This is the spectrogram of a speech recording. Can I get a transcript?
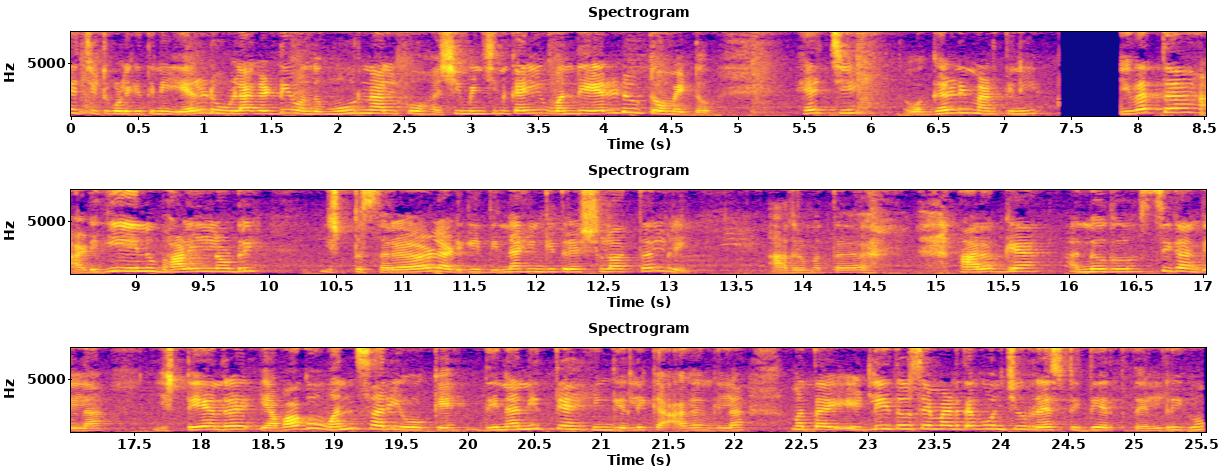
ಹೆಚ್ಚಿಟ್ಕೊಳಿಕತ್ತೀನಿ. ಎರಡು ಉಳ್ಳಾಗಡ್ಡಿ, ಒಂದು ಮೂರು ನಾಲ್ಕು ಹಸಿಮೆಣಸಿನ್ಕಾಯಿ, ಒಂದು ಎರಡು ಟೊಮೆಟೊ. ಹೆಚ್ಚಿ ಒಗ್ಗರಣೆ ಮಾಡ್ತೀನಿ. ಇವತ್ತು ಅಡುಗೆ ಏನು ಭಾಳ ಇಲ್ಲ ನೋಡ್ರಿ. ಇಷ್ಟು ಸರಳ ಅಡುಗೆ ದಿನ ಹಿಂಗಿದ್ರೆ ಚಲೋ ಆಗ್ತಲ್ರಿ. ಆದರೂ ಮತ್ತು ಆರೋಗ್ಯ ಅನ್ನೋದು ಸಿಗಂಗಿಲ್ಲ. ಇಷ್ಟೇ ಅಂದರೆ ಯಾವಾಗೂ ಒಂದು ಸಾರಿ ಓಕೆ. ದಿನನಿತ್ಯ ಹಿಂಗಿರ್ಲಿಕ್ಕೆ ಆಗಂಗಿಲ್ಲ. ಮತ್ತು ಇಡ್ಲಿ ದೋಸೆ ಮಾಡಿದಾಗ ಒಂಚೂರು ರೆಸ್ಟ್ ಇದ್ದೇ ಇರ್ತದೆ ಎಲ್ರಿಗೂ.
